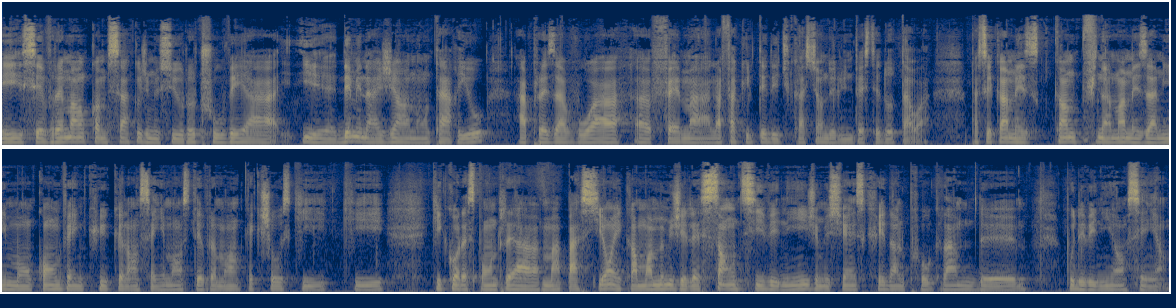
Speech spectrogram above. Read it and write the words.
Et c'est vraiment comme ça que je me suis retrouvé à déménager en Ontario après avoir euh, fait ma, la faculté d'éducation de l'Université d'Ottawa. Parce que quand, mes, quand finalement mes amis m'ont convaincu que l'enseignement c'était vraiment quelque chose qui, qui, qui correspondrait à ma passion et quand moi-même je l'ai senti venir, je me suis inscrit dans le programme de, pour devenir enseignant.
